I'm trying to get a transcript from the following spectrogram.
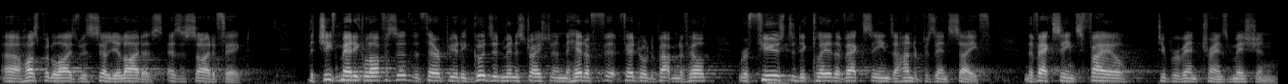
uh, hospitalised with cellulitis as a side effect. The Chief Medical Officer, the Therapeutic Goods Administration and the head of the Federal Department of Health refused to declare the vaccines 100 per cent safe, and the vaccines fail to prevent transmission.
